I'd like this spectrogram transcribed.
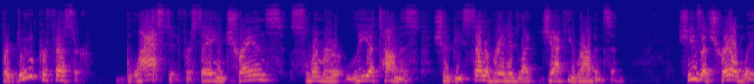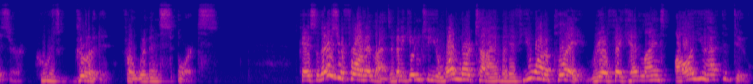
Purdue professor blasted for saying trans swimmer Lia Thomas should be celebrated like Jackie Robinson. She's a trailblazer who's good for women's sports. Okay, so there's your four headlines. I'm going to give them to you one more time, but if you want to play real fake headlines, all you have to do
